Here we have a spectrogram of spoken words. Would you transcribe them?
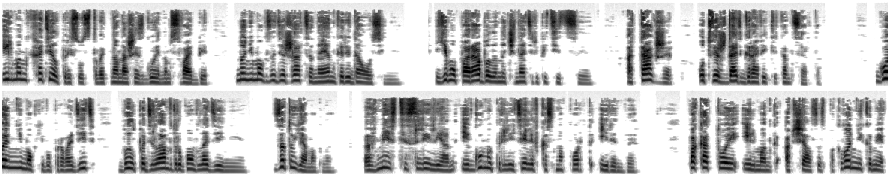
Ильман хотел присутствовать на нашей с Гоином свадьбе, но не мог задержаться на Энгаре до осени. Ему пора было начинать репетиции, а также утверждать графики концертов. Гоин не мог его проводить, был по делам в другом владении, зато я могла. Вместе с Лилиан и Гу мы прилетели в космопорт Иринве. Пока Той Ильманг общался с поклонниками,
